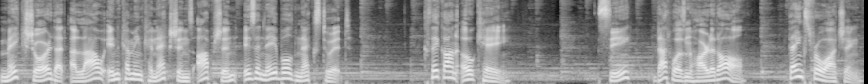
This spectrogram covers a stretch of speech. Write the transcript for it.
make sure that Allow Incoming Connections option is enabled next to it. Click on OK. See? That wasn't hard at all. Thanks for watching.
